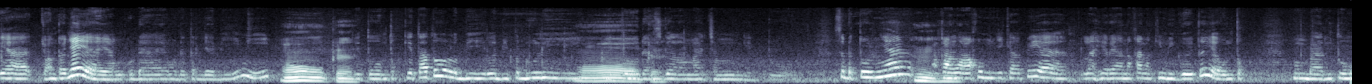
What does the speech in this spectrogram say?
Ya contohnya ya yang udah yang udah terjadi ini Oh, oke. gitu untuk kita tuh lebih lebih peduli Oh, gitu dan oke. segala macam gitu. Sebetulnya Hmm. kalau aku menyikapi ya lahirnya anak-anak indigo itu ya untuk membantu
